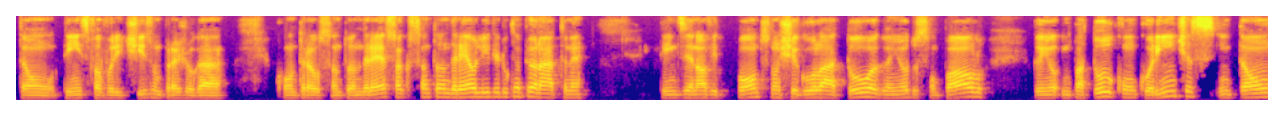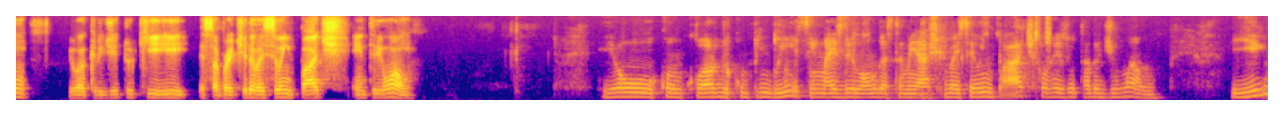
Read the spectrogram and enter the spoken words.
Então tem esse favoritismo para jogar contra o Santo André. Só que o Santo André é o líder do campeonato, né? Tem 19 pontos, não chegou lá à toa, ganhou do São Paulo, ganhou, empatou com o Corinthians, então eu acredito que essa partida vai ser um empate entre um a um. Eu concordo com o Pinguim, sem mais delongas também acho que vai ser um empate com o resultado de um a um. E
